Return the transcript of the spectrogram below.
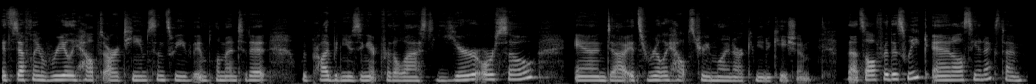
It's definitely really helped our team since we've implemented it. We've probably been using it for the last year or so, and uh, it's really helped streamline our communication. That's all for this week, and I'll see you next time.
